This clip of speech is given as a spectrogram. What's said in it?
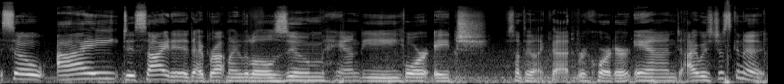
So I decided, I brought my little Zoom handy 4H something like that, recorder. And I was just going to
